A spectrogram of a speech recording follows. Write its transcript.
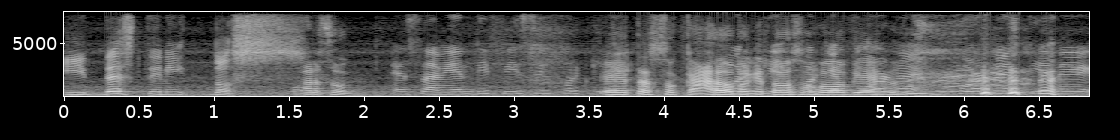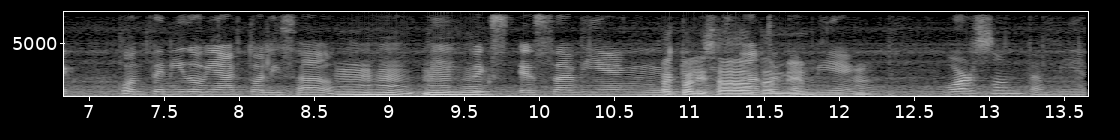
y Destiny 2. Warzone. Está bien difícil porque... Está socado porque, todos son juegos porque viejos. Fortnite, Fortnite tiene contenido bien actualizado. Ujú. Apex está bien Actualizado también. Warzone también.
